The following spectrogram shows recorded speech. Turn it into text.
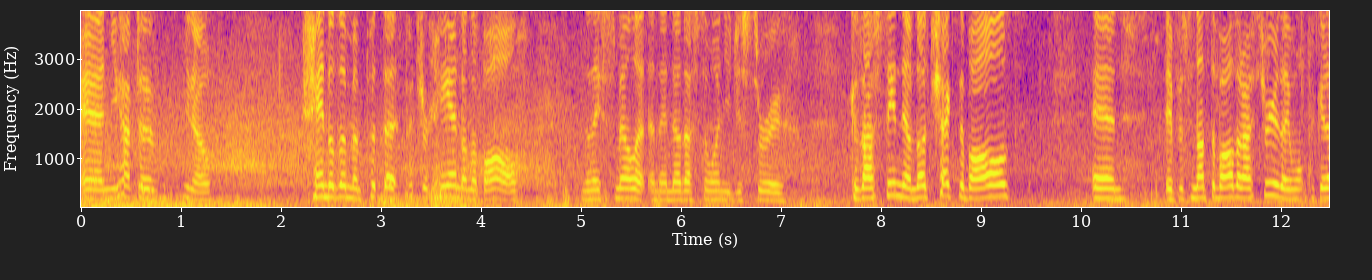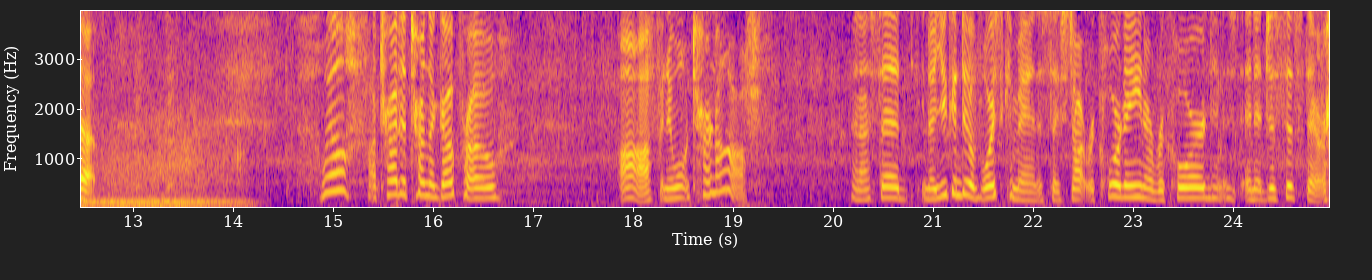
and you have to, you know, handle them and put that put your hand on the ball, and then they smell it and they know that's the one you just threw. Because I've seen them. They'll check the balls, and if it's not the ball that I threw, they won't pick it up. Well, I tried to turn the GoPro off and it won't turn off. And I said, you know, you can do a voice command and say start recording or record, and, and it just sits there.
